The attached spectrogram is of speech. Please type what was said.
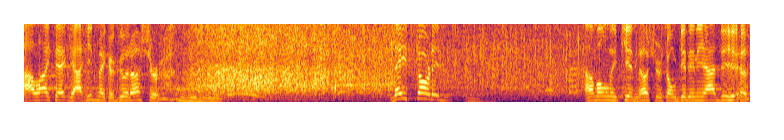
I like that guy. He'd make a good usher. they started, I'm only kidding, ushers don't get any ideas.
